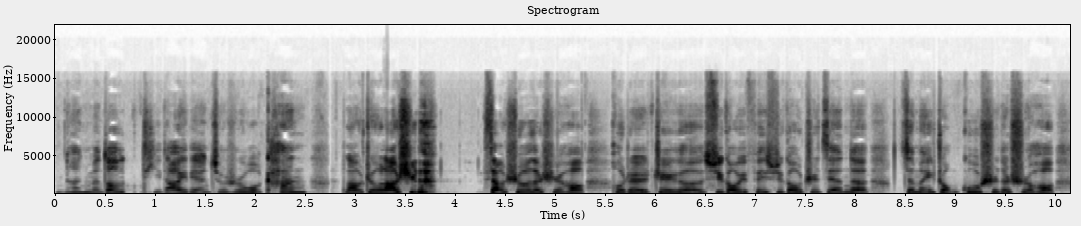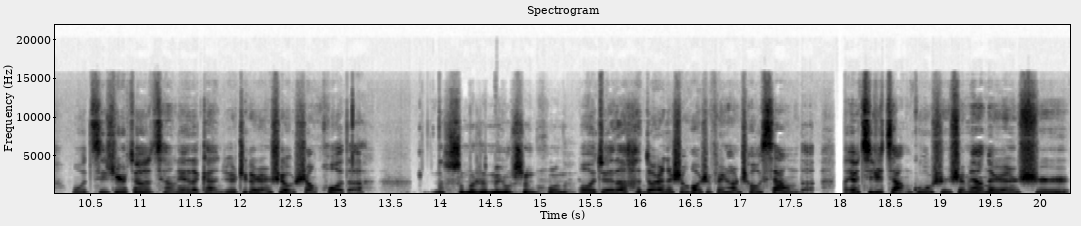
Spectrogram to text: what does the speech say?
你看你们都提到一点，就是我看老周老师的。小说的时候，或者这个虚构与非虚构之间的这么一种故事的时候，我其实就强烈的感觉这个人是有生活的。那什么人没有生活呢？我觉得很多人的生活是非常抽象的，因为其实讲故事，什么样的人是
